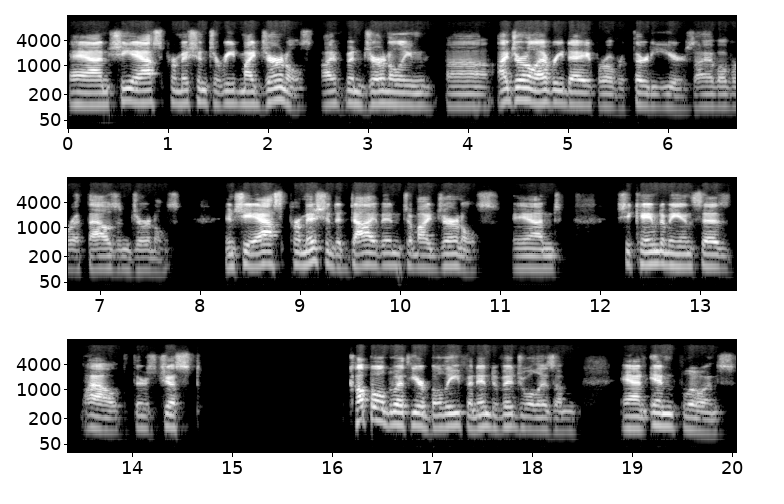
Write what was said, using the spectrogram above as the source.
And she asked permission to read my journals. I've been journaling, uh, I journal every day for over 30 years. I have over a thousand journals. And she asked permission to dive into my journals. And she came to me and says, Wow, there's just coupled with your belief in individualism and influence,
